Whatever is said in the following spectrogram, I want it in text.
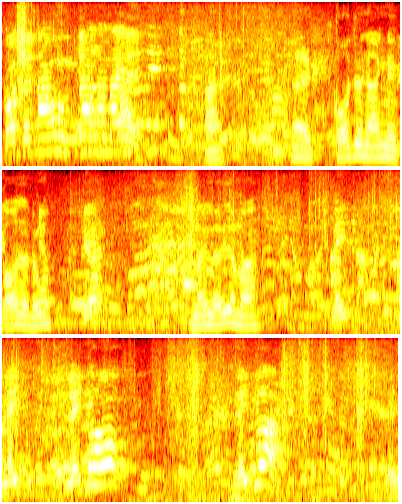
có tên nào nhau năm nay này à, này, Có chưa nhà anh này? Có rồi đúng không? Chưa. Nay lấy rồi mà. Lấy lấy lấy chưa? Lấy chưa? Lấy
